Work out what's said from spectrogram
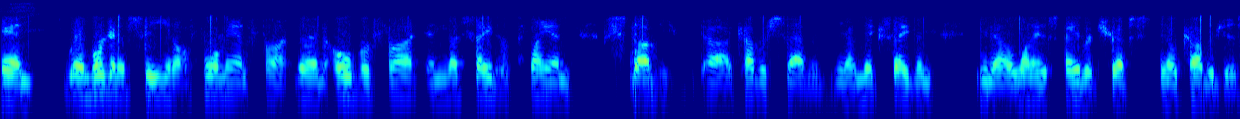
And we're going to see you know a four man front. They're an over front, and let's say they're playing stubby uh, cover seven. You know, Nick Saban, you know, one of his favorite trips, you know, coverages.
